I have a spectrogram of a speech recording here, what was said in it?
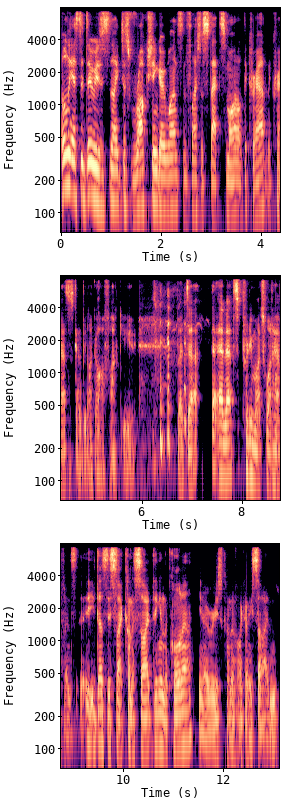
all he has to do is like just rock Shingo once and flash a that smile at the crowd, and the crowd's just going to be like, "Oh fuck you." but uh, and that's pretty much what happens. He does this like kind of side thing in the corner, you know, where he's kind of like on his side and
